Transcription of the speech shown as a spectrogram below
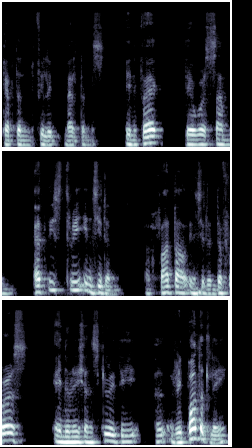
Captain Phillip Mehrtens. In fact, there were some, at least three incidents, a fatal incident. The first, Indonesian security uh, reportedly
